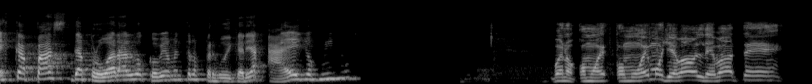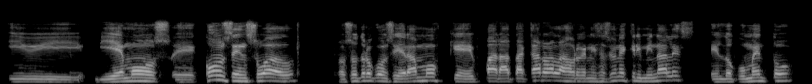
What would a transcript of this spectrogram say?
¿es capaz de aprobar algo que obviamente los perjudicaría a ellos mismos? Bueno, como, como hemos llevado el debate y, y hemos eh, consensuado, nosotros consideramos que para atacar a las organizaciones criminales, el documento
